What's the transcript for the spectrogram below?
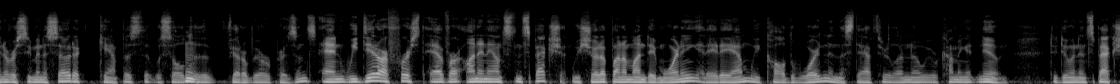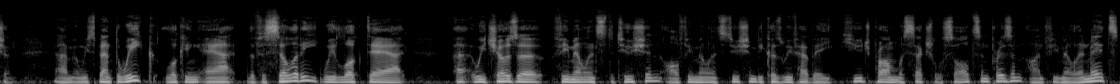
University of Minnesota campus that was sold hmm. to the Federal Bureau of Prisons. And we did our first ever unannounced inspection. We showed up on a Monday morning at 8 a.m. We called the warden and the staff to let them know we were coming at noon to do an inspection. Um, and we spent the week looking at the facility. We looked at uh, we chose a female institution, all female institution, because we have a huge problem with sexual assaults in prison on female inmates.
